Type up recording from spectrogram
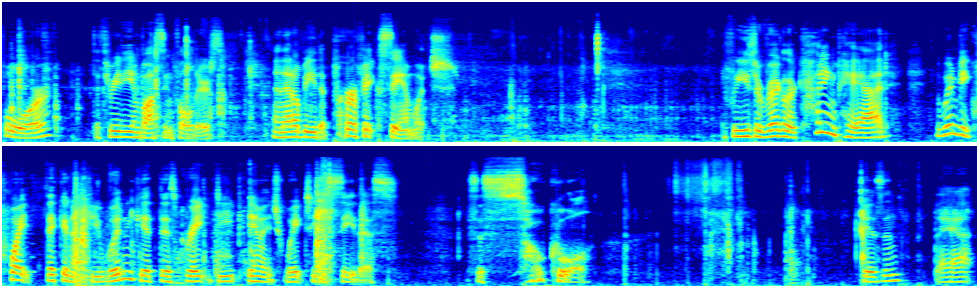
for the 3D embossing folders. And that'll be the perfect sandwich. If we use a regular cutting pad, it wouldn't be quite thick enough. You wouldn't get this great deep image. Wait till you see this. This is so cool. Isn't that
